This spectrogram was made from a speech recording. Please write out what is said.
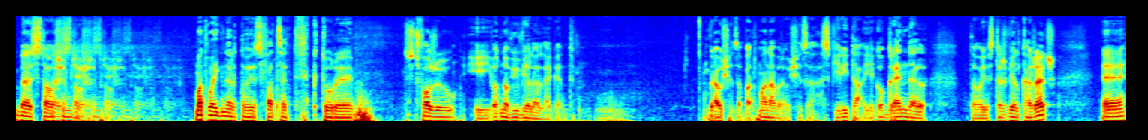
B180. Matt Wagner to jest facet, który stworzył i odnowił wiele legend. Brał się za Batmana, brał się za Spirita, jego Grendel to jest też wielka rzecz. E,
